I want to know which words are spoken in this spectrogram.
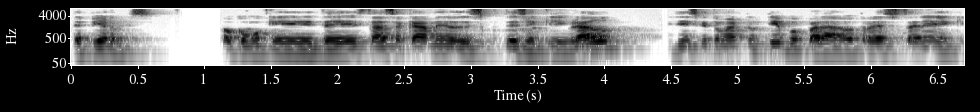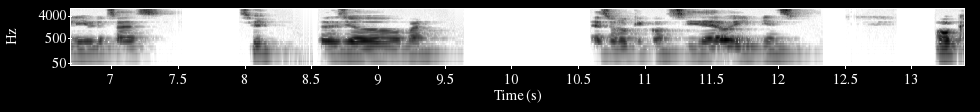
te pierdes o como que te estás acá medio des- desequilibrado y tienes que tomarte un tiempo para otra vez estar en equilibrio, ¿sabes? Sí. Entonces yo, bueno, eso es lo que considero y pienso. Ok.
